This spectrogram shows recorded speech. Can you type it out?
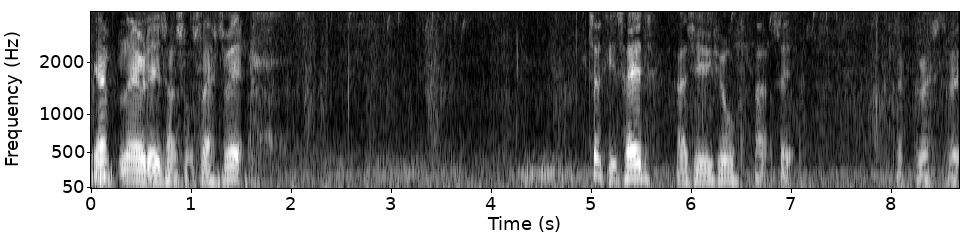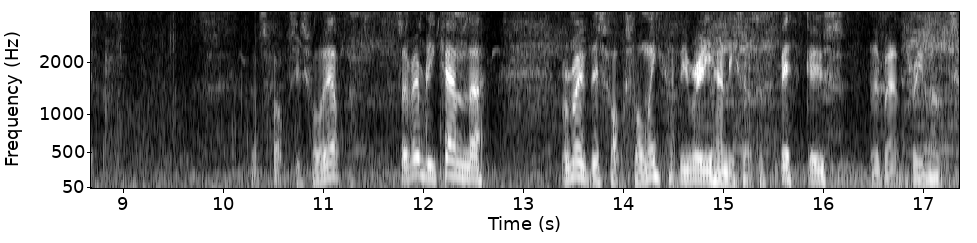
Yep, there it is. That's what's left of it. Took its head, as usual. That's it. Left the rest of it. That's foxes for you. So if anybody can uh, remove this fox for me, that'd be really handy. So that's a fifth goose in about three months.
